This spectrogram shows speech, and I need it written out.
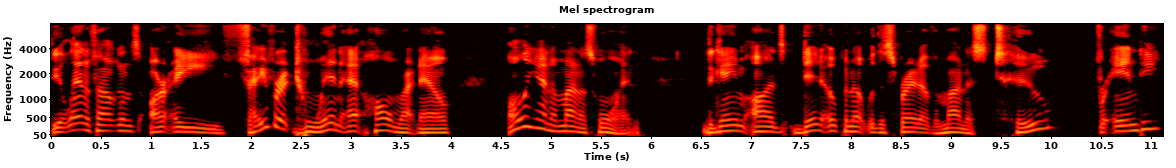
the Atlanta Falcons are a favorite to win at home right now, only at a minus one. The game odds did open up with a spread of a minus two for Indy,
